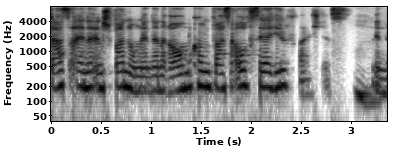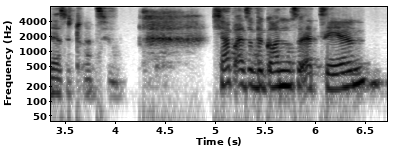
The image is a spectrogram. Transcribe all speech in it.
dass eine Entspannung in den Raum kommt, was auch sehr hilfreich ist mhm. in der Situation. Ich habe also begonnen zu erzählen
